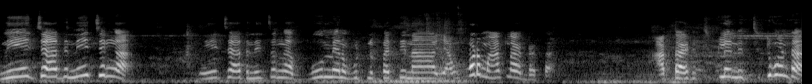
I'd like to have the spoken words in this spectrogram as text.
నీచాతి నీచంగా నీచాతి నీచంగా భూమి మీద పుట్టిన పత్తిన ఎవడు మాట్లాడట అట్టాటి చుట్లన్నీ చుట్టుకుంటా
